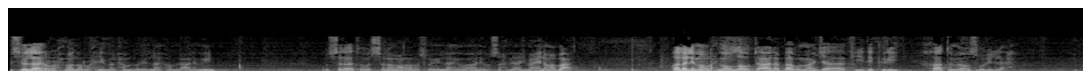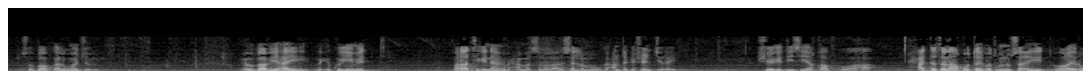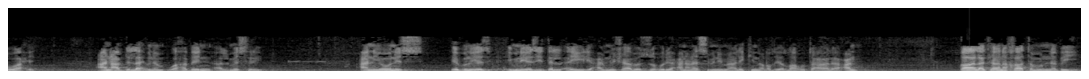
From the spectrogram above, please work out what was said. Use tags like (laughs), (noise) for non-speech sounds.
بسم الله الرحمن الرحيم الحمد لله رب العالمين والصلاة والسلام على رسول الله وآله وصحبه أجمعين ما بعد قال الإمام رحمه الله تعالى باب ما جاء في ذكر خاتم رسول الله soo baabkaa laguma joogo wuxuu baab yahay wixii ku yimid faraatigii nebi moxamed sala اlla alay slam uu gacanta gashan jiray sheegidiisi iyo qaabkuu can cabdالlahi bni wahbin almisri can yunis ibni yaziid alayli can ibni shaab الzuhri can anas bni maliki radi allahu taعaalى canh qaala kana khatamu الnabiy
